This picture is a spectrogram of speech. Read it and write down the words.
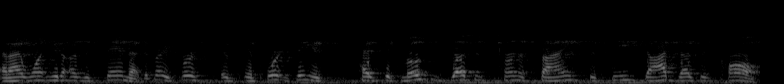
And I want you to understand that. The very first important thing is has if Moses doesn't turn aside to see, God doesn't call.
